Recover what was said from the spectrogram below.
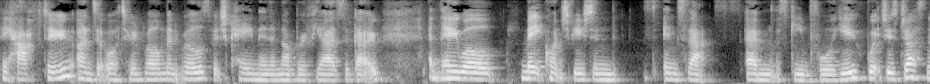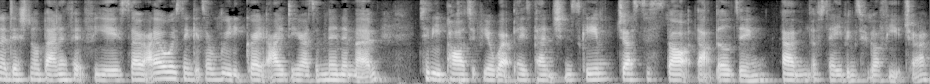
They have to under auto enrolment rules, which came in a number of years ago, and they will make contributions into that um, scheme for you, which is just an additional benefit for you. So I always think it's a really great idea as a minimum to be part of your workplace pension scheme just to start that building um, of savings for your future.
